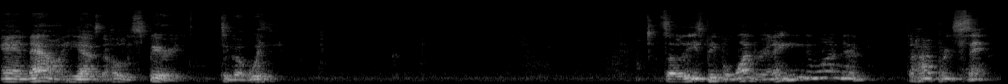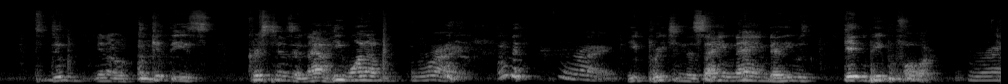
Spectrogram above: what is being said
And now he has the Holy Spirit to go with it. So these people wondering, ain't he the one that the high priest sent to do, you know, to get these Christians and now he one of them. Right. right. He preaching the same name that he was getting people for. Right.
